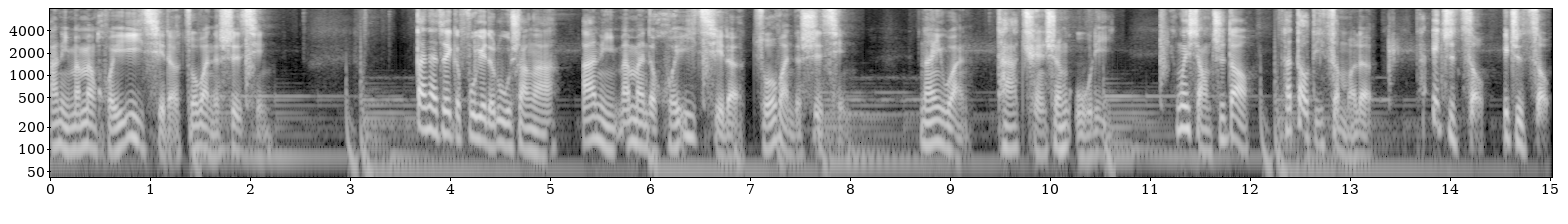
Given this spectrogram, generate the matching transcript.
阿尼慢慢回忆起了昨晚的事情。但在这个赴约的路上啊，阿尼慢慢的回忆起了昨晚的事情。那一晚，他全身无力，因为想知道他到底怎么了。他一直走，一直走，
